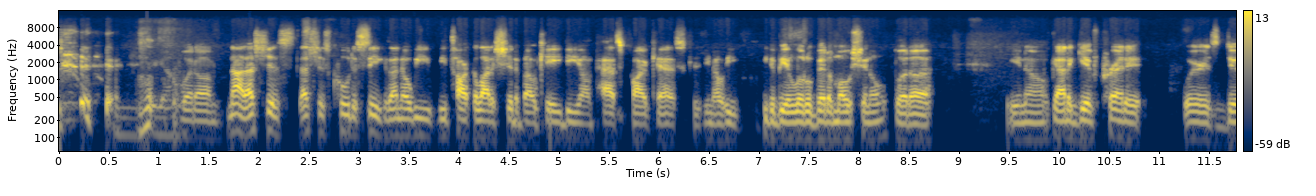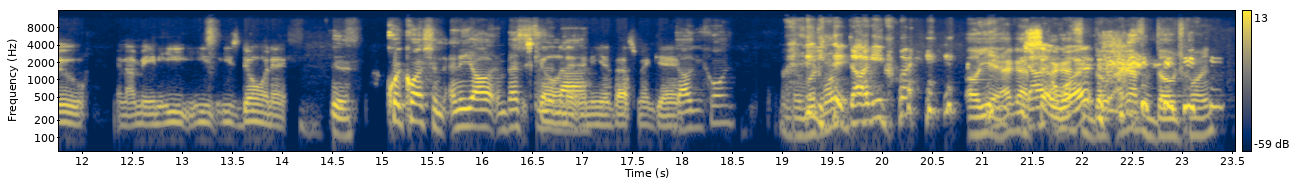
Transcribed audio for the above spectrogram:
but um, nah, that's just that's just cool to see because I know we we talked a lot of shit about KD on past podcasts because you know he he could be a little bit emotional, but uh, you know, got to give credit where it's due, and I mean he he's he's doing it. Yeah. Quick question: Any y'all invested in uh, any investment game? Doggy coin. which one? Doggy coin. Oh yeah, I got I got, some, Do- I got some Dogecoin.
